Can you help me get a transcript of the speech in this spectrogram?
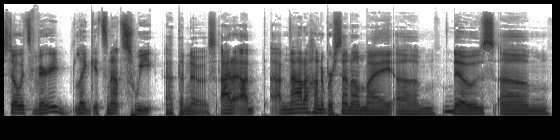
So it's very like it's not sweet at the nose. I, I'm I'm not hundred percent on my um, nose um,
